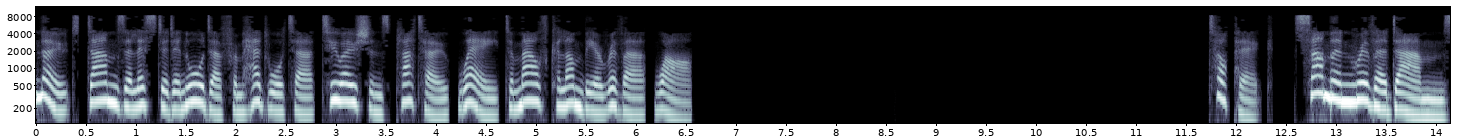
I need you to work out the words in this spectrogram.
Note, dams are listed in order from headwater Two Oceans Plateau, Way to mouth Columbia River, Wa. Topic: Salmon River dams.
